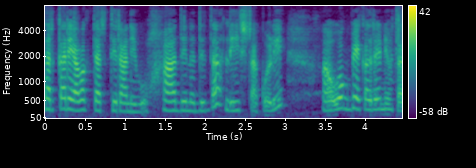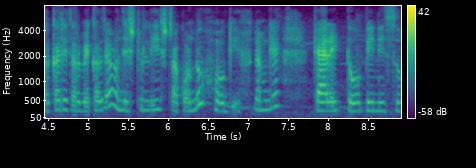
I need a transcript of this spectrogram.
ತರಕಾರಿ ಯಾವಾಗ ತರ್ತೀರಾ ನೀವು? ಆ ದಿನದಿಂದ ಲೀಸ್ಟ್ ಹಾಕ್ಕೊಳ್ಳಿ ಹೋಗ್ಬೇಕಾದ್ರೆ ನೀವು ತರಕಾರಿ ತರಬೇಕಾದ್ರೆ ಒಂದಿಷ್ಟು ಲೀಸ್ಟ್ ಹಾಕ್ಕೊಂಡು ಹೋಗಿ. ನಮಗೆ ಕ್ಯಾರೆಟು ಬಿನಿಸು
